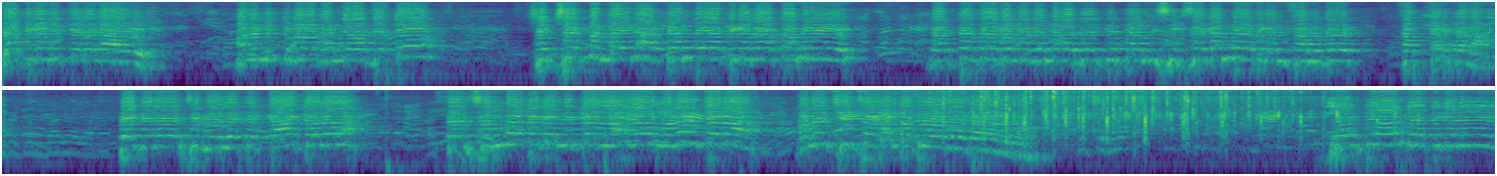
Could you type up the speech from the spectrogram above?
या ठिकाणी केलेला आहे. म्हणून मी तुम्हाला धन्यवाद देतो. शिक्षक मंडळीने अत्यंत या ठिकाणी आता मी डॉक्टर साहेबांना धन्यवाद देतो की त्यांनी शिक्षकांना या ठिकाणी सांगतोय सत्कार करा ते गेल्याची बोलले ते काय करा तर शंभर टक्के निकाल लावा म्हणून करा म्हणून शिक्षकांना दिवस करा शेवटी आज या ठिकाणी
